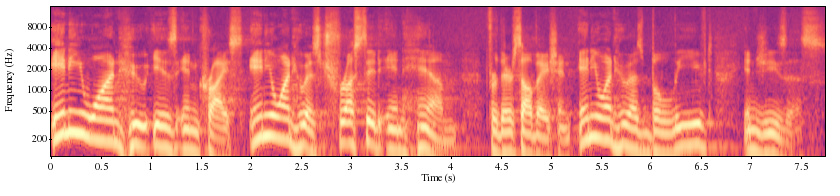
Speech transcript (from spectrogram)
anyone who is in Christ, anyone who has trusted in Him for their salvation, anyone who has believed in Jesus,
